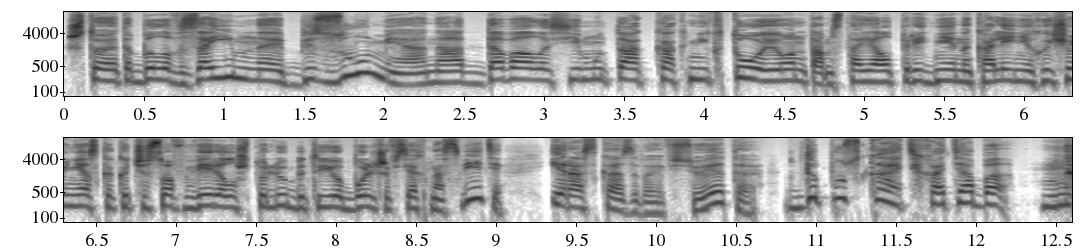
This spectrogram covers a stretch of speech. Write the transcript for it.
что это было взаимное безумие, она отдавалась ему так, как никто, и он там стоял перед ней на коленях еще несколько часов, верил, что любит ее больше всех на свете, и, рассказывая все это, допускать хотя бы на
